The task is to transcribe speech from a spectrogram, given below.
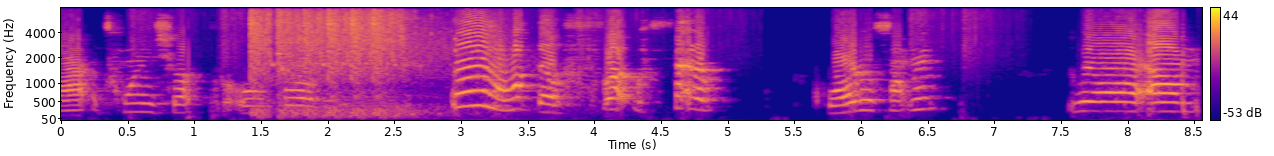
About 20 shot for all four of them. Ooh, what the fuck? Was that a quad or something? Yeah, um,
